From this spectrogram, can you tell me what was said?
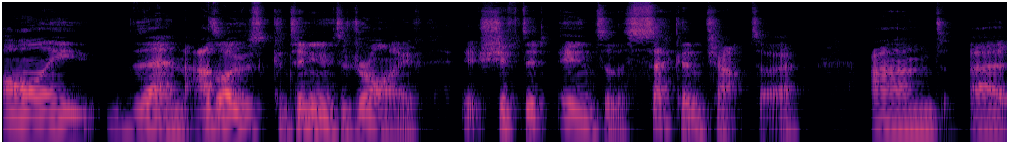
I then, as I was continuing to drive, it shifted into the second chapter, and uh,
